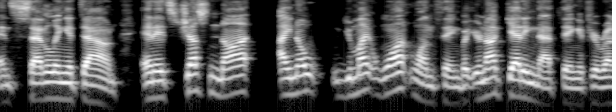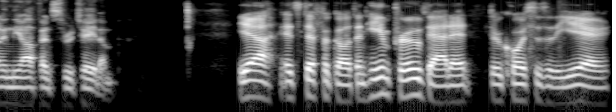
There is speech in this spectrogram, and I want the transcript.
and settling it down. And it's just not I know you might want one thing but you're not getting that thing if you're running the offense through Tatum yeah, it's difficult, and he improved at it through courses of the year.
